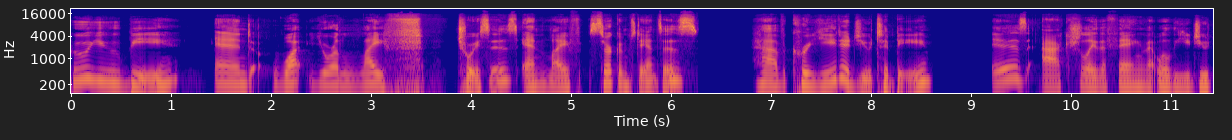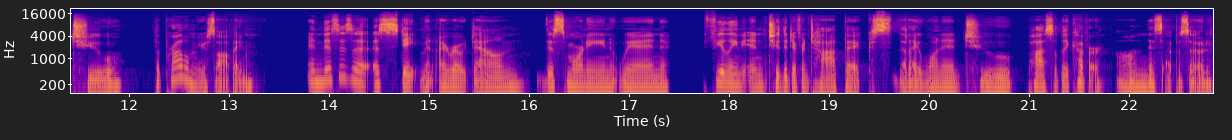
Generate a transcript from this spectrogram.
who you be and what your life choices and life circumstances have created you to be is actually the thing that will lead you to the problem you're solving. And this is a, a, statement I wrote down this morning when feeling into the different topics that I wanted to possibly cover on this episode.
